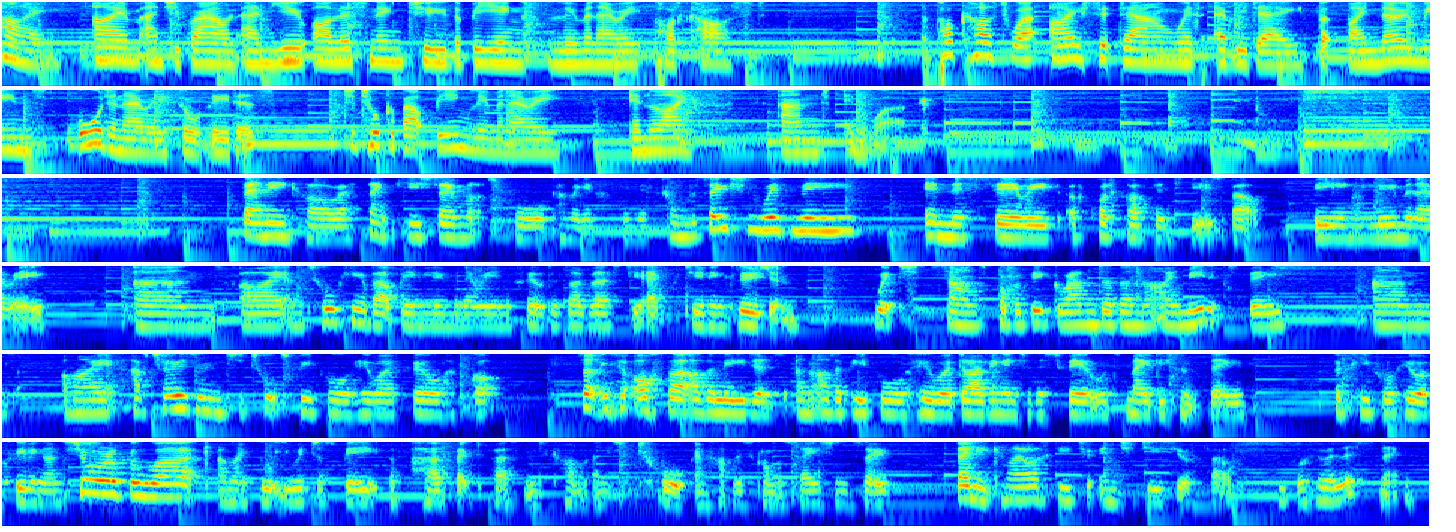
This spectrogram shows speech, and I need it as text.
Hi, I'm Angie Brown, and you are listening to the Being Luminary podcast. The podcast where I sit down with everyday, but by no means ordinary thought leaders to talk about being luminary in life and in work. Bennie Kara, thank you so much for coming and having this conversation with me in this series of podcast interviews about being luminary and I am talking about being luminary in the field of diversity, equity, and inclusion, which sounds probably grander than I mean it to be. And I have chosen to talk to people who I feel have got something to offer other leaders and other people who are diving into this field, maybe something for people who are feeling unsure of the work. And I thought you would just be the perfect person to come and talk and have this conversation. So, Bennie, can I ask you to introduce yourself to people who are listening?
